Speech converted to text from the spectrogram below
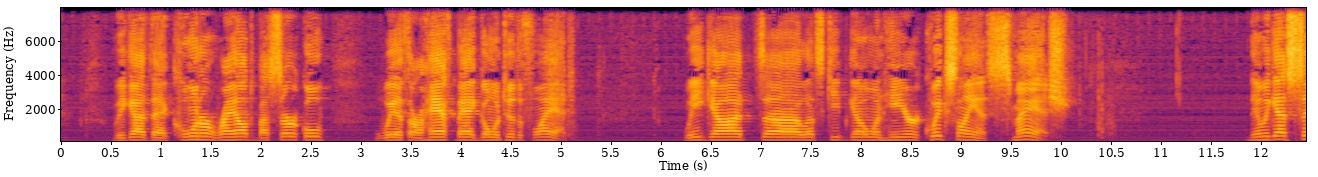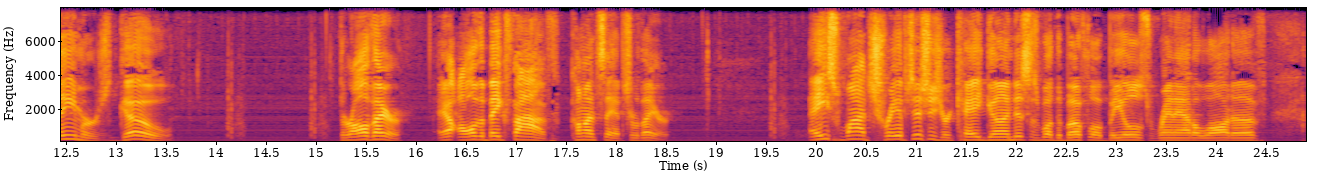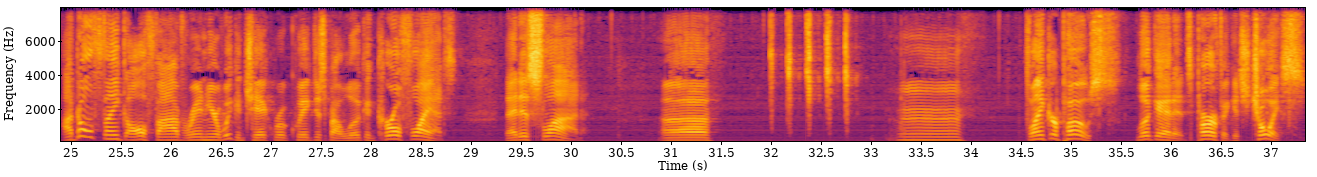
We got that corner route by circle with our halfback going to the flat. We got, uh, let's keep going here, quick slants, smash. Then we got Seamers, Go. They're all there. All the big five concepts are there. Ace wide trips. This is your K gun. This is what the Buffalo Bills ran out a lot of. I don't think all five are in here. We can check real quick just by looking. Curl flats. That is slide. Uh, mm, flanker posts. Look at it. It's perfect. It's choice.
